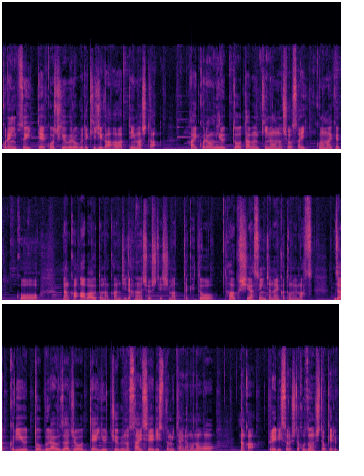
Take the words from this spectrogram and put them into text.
これについて公式ブログで記事が上がっていましたはいこれを見ると多分機能の詳細この前結構なんかアバウトな感じで話をしてしまったけど把握しやすいんじゃないかと思いますざっくり言うとブラウザ上で YouTube の再生リストみたいなものをなんかプレイリストとして保存しておける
